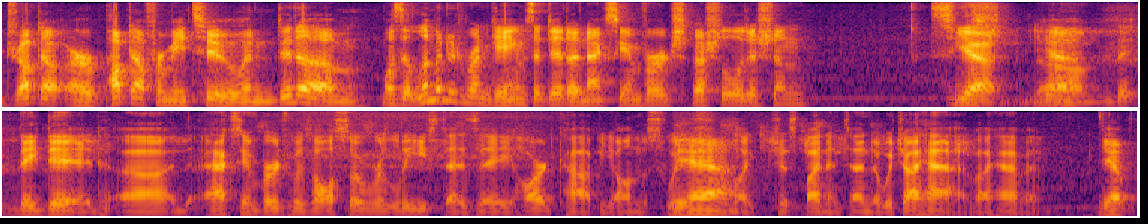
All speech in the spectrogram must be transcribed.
dropped out or popped out for me too. And did um was it Limited Run Games that did an Axiom Verge special edition? Seems, yeah, yeah. Um, they, they, did. Uh, Axiom Verge was also released as a hard copy on the Switch, yeah. like just by Nintendo, which I have. I have it. Yep.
